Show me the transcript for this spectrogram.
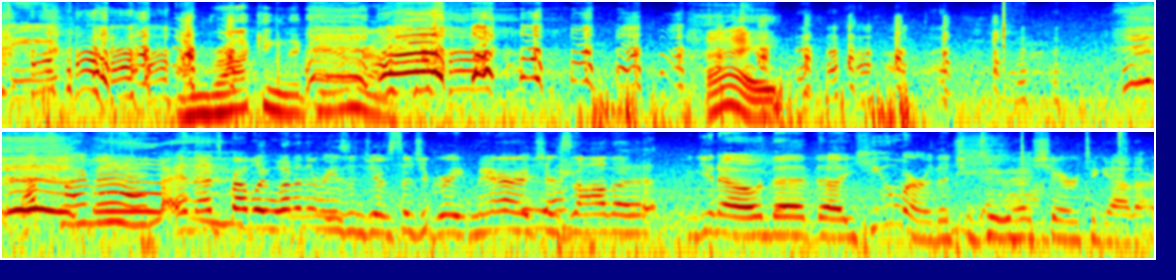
Steve. I'm rocking the camera. Hi. That's my man. And that's probably one of the reasons you have such a great marriage is all the, you know, the, the humor that you two have shared together.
